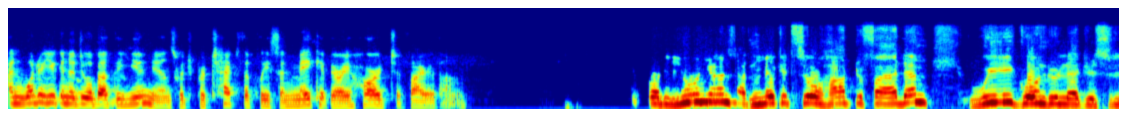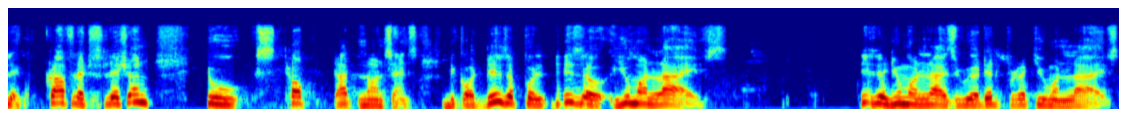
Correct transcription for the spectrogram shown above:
And what are you going to do about the unions, which protect the police and make it very hard to fire them? For the unions that make it so hard to fire them, we going to legislate, craft legislation to stop that nonsense because these are these are human lives. These are human lives. We are there to protect human lives,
